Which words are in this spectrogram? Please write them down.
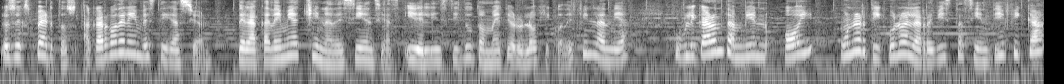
Los expertos a cargo de la investigación de la Academia China de Ciencias y del Instituto Meteorológico de Finlandia publicaron también hoy un artículo en la revista científica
